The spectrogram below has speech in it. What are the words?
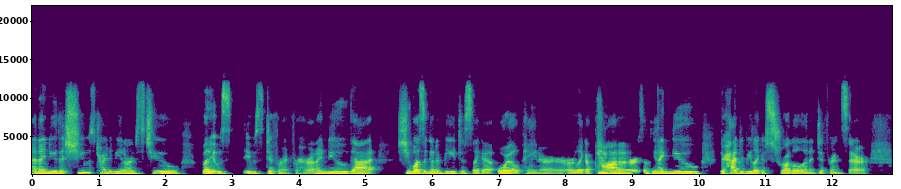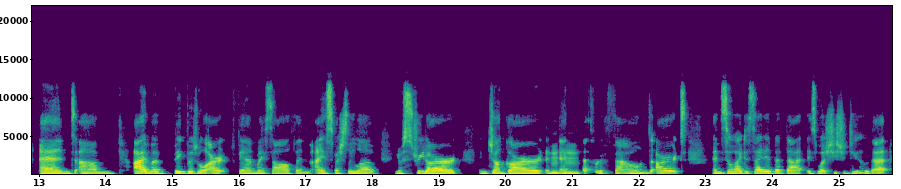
and I knew that she was trying to be an artist too. But it was it was different for her, and I knew that she wasn't going to be just like an oil painter or like a potter mm-hmm. or something. I knew there had to be like a struggle and a difference there. And um, I'm a big visual art fan myself, and I especially love you know street art and junk art and, mm-hmm. and that sort of found art. And so I decided that that is what she should do. That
